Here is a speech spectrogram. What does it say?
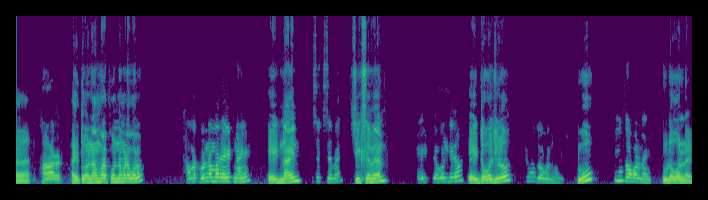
হ্যাঁ। আর আচ্ছা তোমার নাম্বার ফোন নাম্বারটা বলো। আমার phone number eight nine eight nine six seven six seven eight double zero eight double zero two double nine two two double nine two double nine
